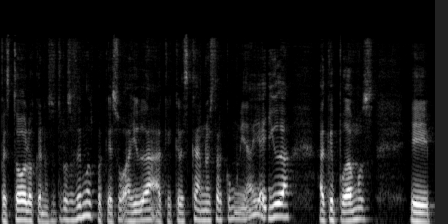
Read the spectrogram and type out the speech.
pues todo lo que nosotros hacemos, porque eso ayuda a que crezca nuestra comunidad y ayuda a que podamos eh,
